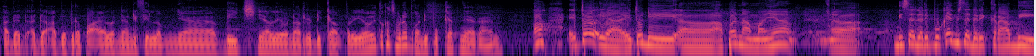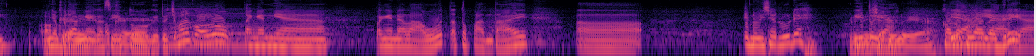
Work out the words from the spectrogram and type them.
ada ada beberapa island yang di filmnya Beachnya Leonardo DiCaprio itu kan sebenarnya bukan di Phuketnya kan? Oh itu ya itu di eh, apa namanya eh, bisa dari Phuket bisa dari Krabi Oke, nyebrangnya ke situ gitu. Cuman kalau pengennya pengennya laut atau pantai eh, Indonesia dulu deh gitu Indonesia ya. dulu ya. Kalau Iya, keluar iya, negeri iya.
